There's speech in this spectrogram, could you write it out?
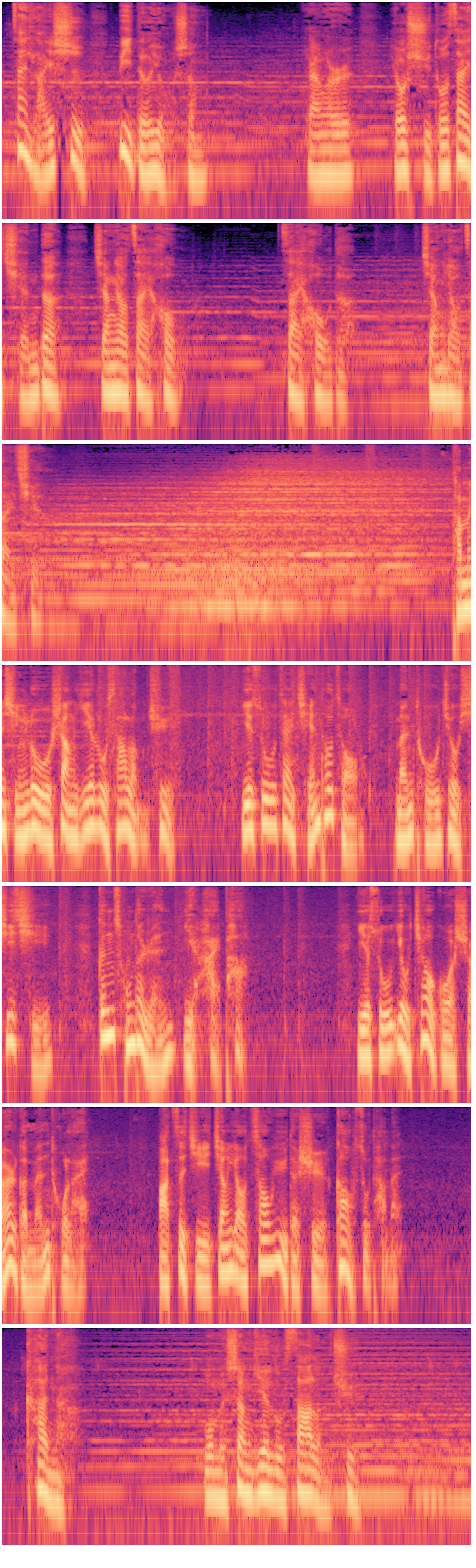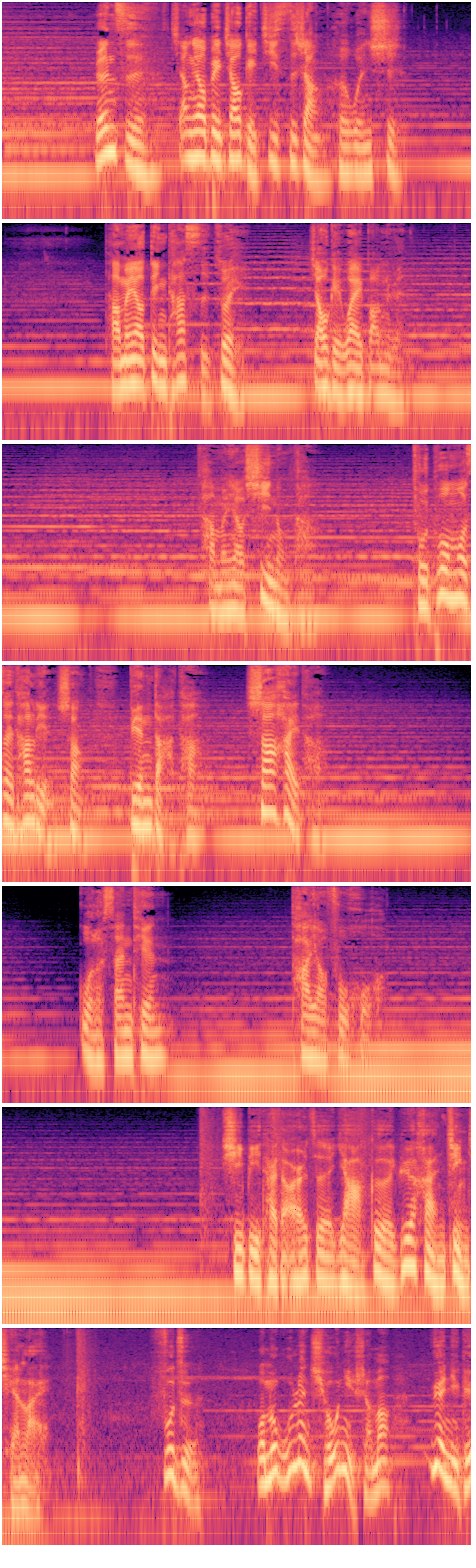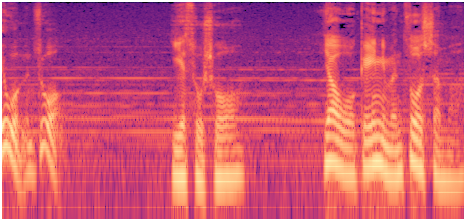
在来世必得永生。然而有许多在前的，将要在后；在后的，将要在前。他们行路上耶路撒冷去，耶稣在前头走，门徒就稀奇，跟从的人也害怕。耶稣又叫过十二个门徒来，把自己将要遭遇的事告诉他们。看呐，我们上耶路撒冷去。人子将要被交给祭司长和文士，他们要定他死罪，交给外邦人。他们要戏弄他，吐唾沫在他脸上，鞭打他，杀害他。过了三天，他要复活。西庇太的儿子雅各、约翰近前来。夫子，我们无论求你什么，愿你给我们做。耶稣说：“要我给你们做什么？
